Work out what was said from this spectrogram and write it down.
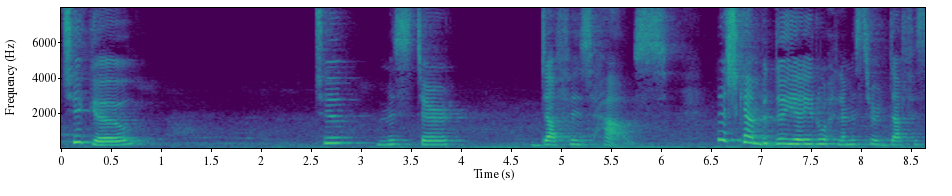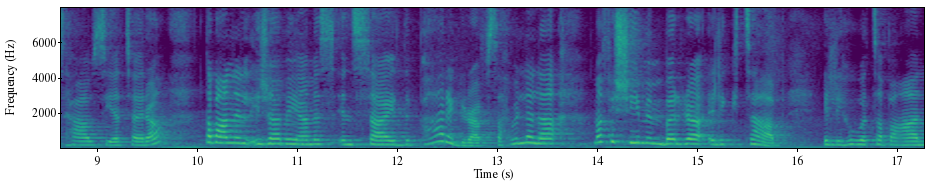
to go to Mr. Duffy's house ليش كان بده إياه يروح لمستر دافيز هاوس يا ترى؟ طبعا الإجابة يا مس inside the paragraph صح ولا لا؟ ما في شيء من برا الكتاب اللي هو طبعا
